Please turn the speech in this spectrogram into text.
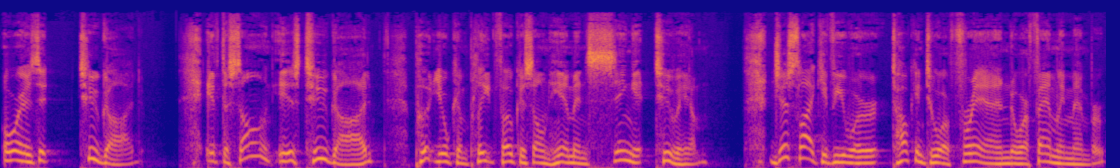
or is it to God? If the song is to God, put your complete focus on Him and sing it to Him. Just like if you were talking to a friend or a family member.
